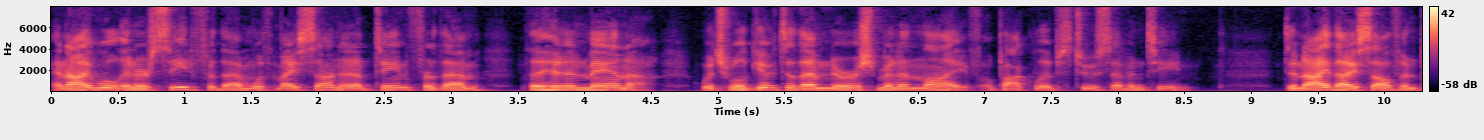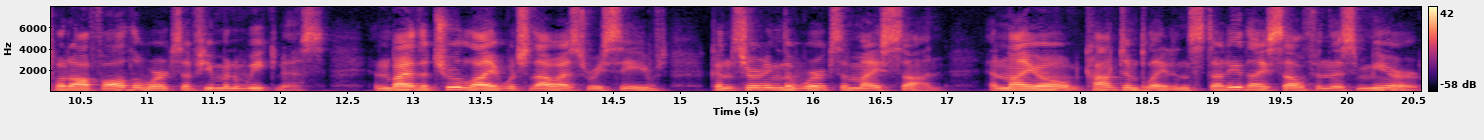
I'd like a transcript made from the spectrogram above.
and I will intercede for them with my Son and obtain for them the hidden manna, which will give to them nourishment and life. Apocalypse 2:17. Deny thyself and put off all the works of human weakness, and by the true light which thou hast received, concerning the works of my Son and my own, contemplate and study thyself in this mirror,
